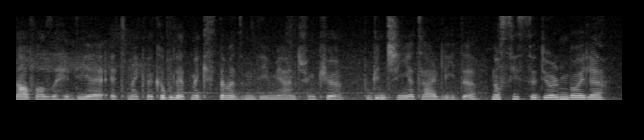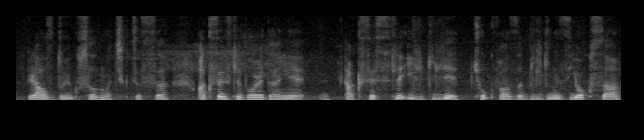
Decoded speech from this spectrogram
Daha fazla hediye etmek ve kabul etmek istemedim diyeyim yani çünkü bugün için yeterliydi. Nasıl hissediyorum böyle biraz duygusalım açıkçası. Aksesle bu arada hani aksesle ilgili çok fazla bilginiz yoksa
